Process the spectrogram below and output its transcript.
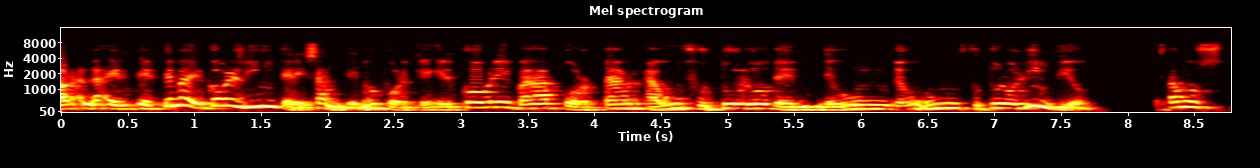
Ahora, el, el, tema del cobre es bien interesante, ¿no? Porque el cobre va a aportar a un futuro de, de, un, de un, futuro limpio. Estamos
